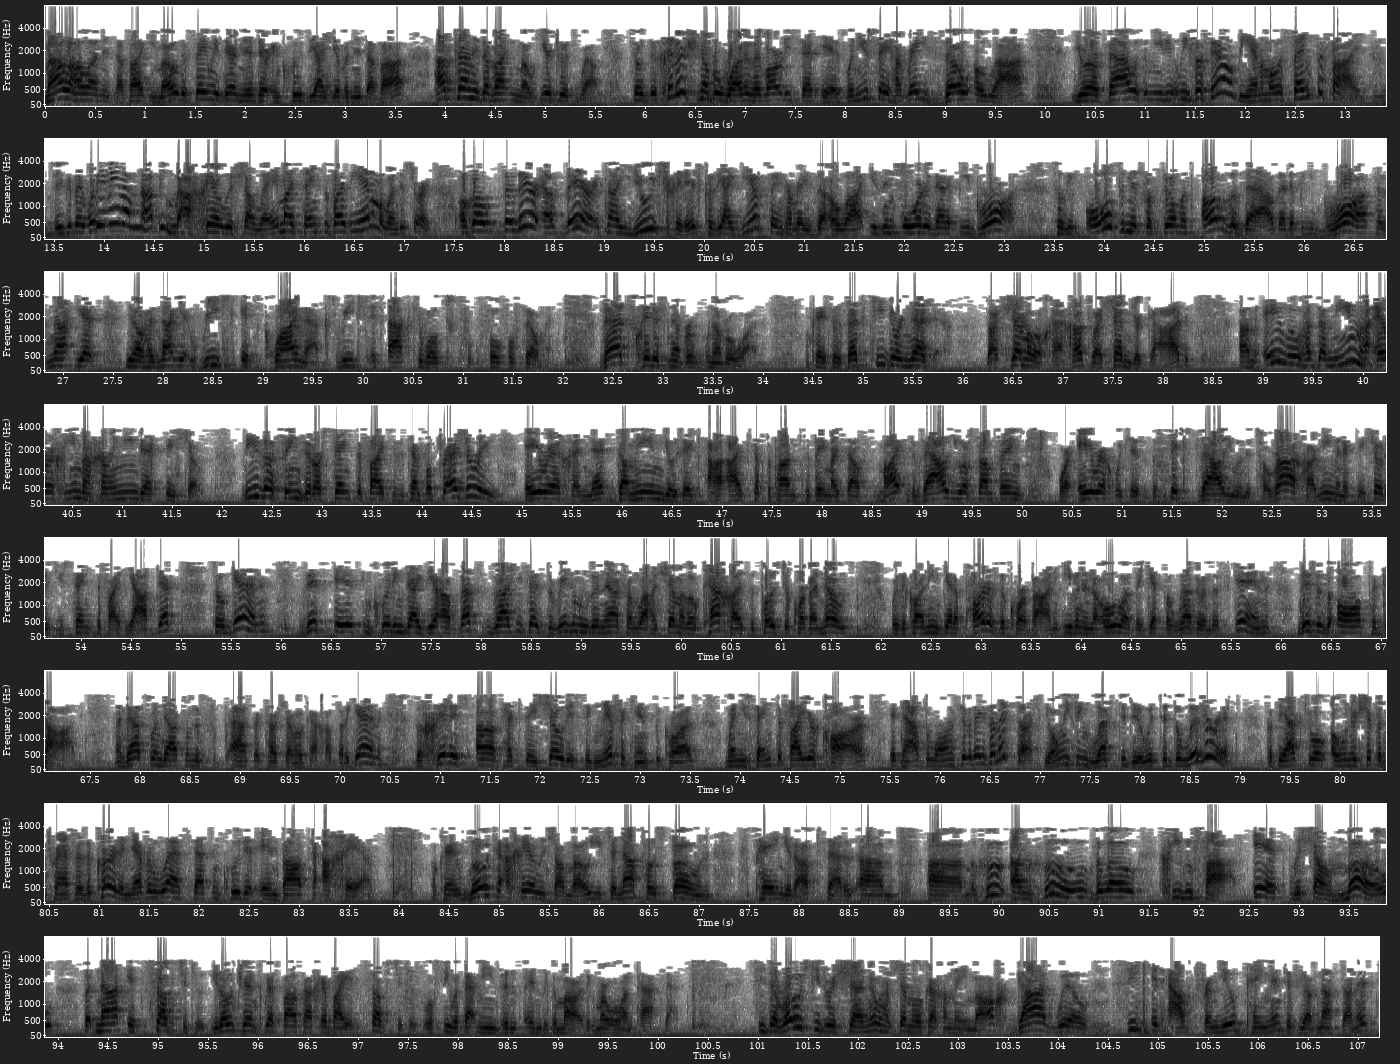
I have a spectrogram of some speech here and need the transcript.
Malahala nidava imo. The same way there, nidar includes the idea of a nidava. After nidava imo, here too as well. So the chiddush number one, as I've already said, is when you say hare zo olah, your vow is immediately fulfilled. The animal is sanctified. Mm-hmm. So you could say, what do you mean I'm not being ma'acher l'shalem? I sanctified the animal and destroyed. Although there, there, it's not a huge chiddush because the idea of saying hare zo olah is in order that it be brought. So the ultimate fulfillment of the vow that it be brought has not yet, you know, has not yet reached its climax, reached its actual t- full fulfillment. That's chiddush number number one. Okay, so that's kidur neder. Hashem Elochecha, to Hashem your God. Um, Elu hadamim ha'erechim ha'charimim ve'ekteshot. These are things that are sanctified to the temple treasury. Erech and net damim, you say, I accept upon to pay myself my, the value of something, or erech, which is the fixed value in the Torah. Charmim and showed us you sanctify the object. So again, this is including the idea of that's Rashi says the reason we learn that from La Hashem Elokecha as opposed to korbanot, where the kohanim get a part of the korban, even in olah they get the leather and the skin. This is all to God, and that's learned out from the aspect of Hashem Elokecha. But again, the chiddush of Hekdesh is significant because when you sanctify your car, it now belongs to the Beis Hamikdash. The only thing left to do is to deliver it. But the actual ownership and transfer has occurred, and nevertheless, that's included in Baal Ta'acher. Okay, Lo Ta'acher L'Shalmo, you should not postpone paying it up. Um, um, who um, who velo chilufa it l'shalmo, but not its substitute. You don't transgress Baal by its substitute. We'll see what that means in, in the Gemara. The Gemara will unpack that. God will seek it out from you, payment, if you have not done it.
